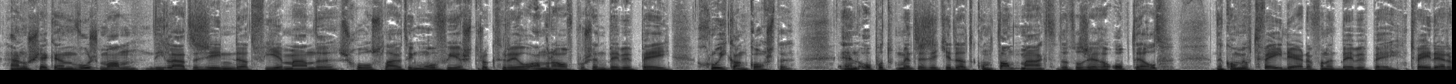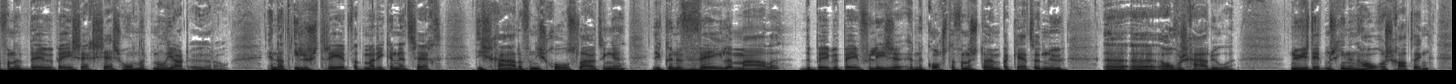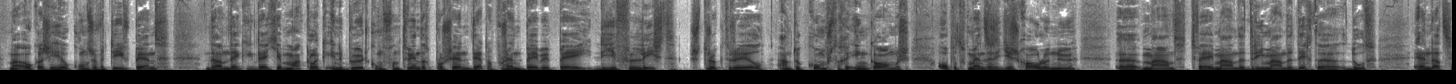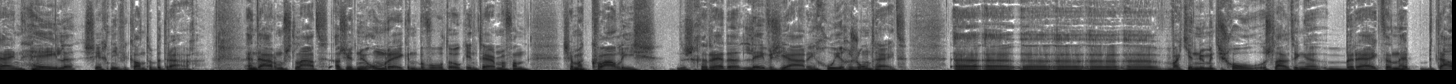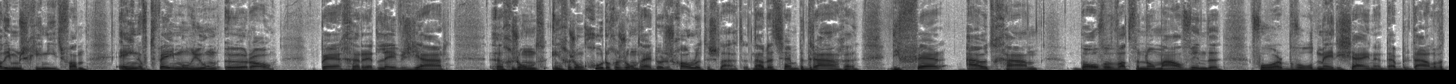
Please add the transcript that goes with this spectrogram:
Hanushek en Woesman die laten zien dat vier maanden schoolsluiting ongeveer structureel anderhalf procent BBP groei kan kosten. En op het moment dat je dat contant maakt, dat wil zeggen optelt, dan kom je op twee derde van het BBP. Twee derde van het BBP zegt 600 miljard euro. En dat illustreert wat Marike net zegt. Die schade van die schoolsluitingen, die kunnen vele malen de BBP verliezen en de kosten van de steunpakketten nu uh, uh, overschaduwen. Nu is dit misschien een hoge schatting, maar ook als je heel conservatief bent, dan denk ik dat je makkelijk in de buurt komt van 20%, 30% BBP die je verliest structureel aan toekomstige inkomens op het moment dat je scholen nu uh, maand, twee maanden, drie maanden dicht uh, doet. En dat zijn hele significante bedragen. En daarom slaat, als je het nu omrekent, bijvoorbeeld ook in termen van zeg maar, kwalies dus geredde levensjaren in goede gezondheid. Uh, uh, uh, wat je nu met die schoolsluitingen bereikt, dan betaal je misschien iets van 1 of 2 miljoen euro per gered levensjaar gezond, in gezond, goede gezondheid door de scholen te sluiten. Nou, dat zijn bedragen die ver uitgaan boven wat we normaal vinden voor bijvoorbeeld medicijnen. Daar betalen we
